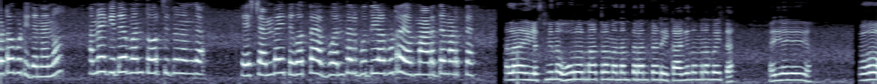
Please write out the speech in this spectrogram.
ಓಟೋಗ್ಬಿಟ್ಟಿದ್ದೆ ನಾನು. ಆಮ್ಯಾಗ ಇದೇ ಬಂದು ತೋರಿಸಿದ್ದು ನನಗೆ ಎಷ್ಟು ಚಂದ ಐತೆ ಗೊತ್ತಾ? ಒಂದ್ಸಲ ಬುದ್ಧಿ ಹೇಳ್ಬಿಟ್ರೆ ಮಾಡದ್ದೇ ಮಾಡುತ್ತೆ. ಅಲ್ಲ, ಈ ಲಕ್ಷ್ಮಿನ ಊರವ್ರು ಮಾತ್ರ ನಂಬ್ತಾರ ಅನ್ಕೊಂಡು ಈ ಕಾಗೆ ನಮ್ಮ ಅಯ್ಯೋ ಅಯ್ಯೋ ಓಹೋ,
